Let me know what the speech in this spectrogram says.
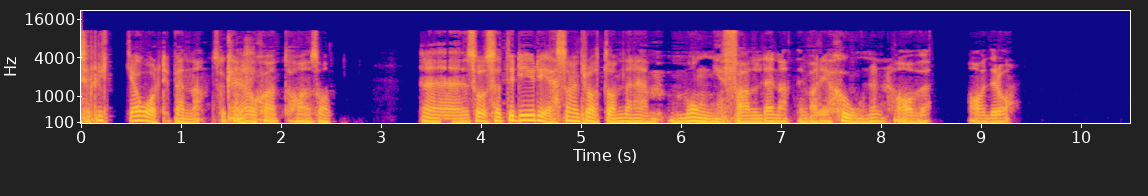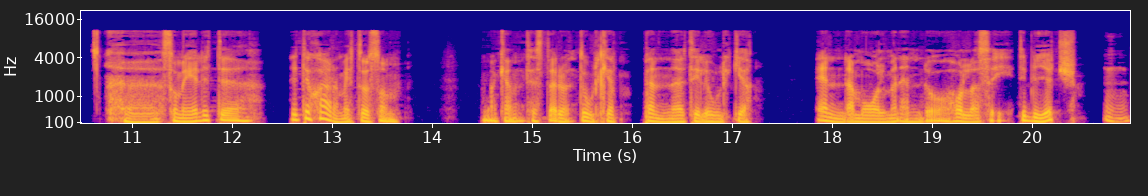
trycka hårt i pennan. Så kan mm. det vara skönt att ha en sån. Uh, så så det är ju det som vi pratar om, den här mångfalden, att den variationen av, av det då. Uh, som är lite, lite charmigt och som man kan testa runt olika pennor till olika ändamål men ändå hålla sig till blyerts. Mm.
